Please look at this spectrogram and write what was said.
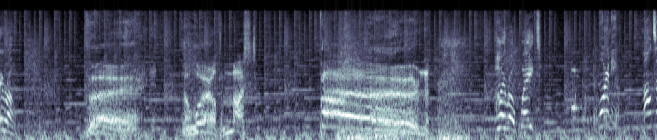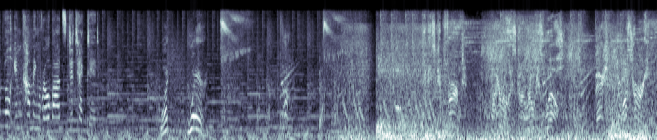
Pyro. Burn! The world must burn! Pyro, wait! Warning! Multiple incoming robots detected. What? Where? It's confirmed. Pyro has gone rogue as well. Beck, you must hurry.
